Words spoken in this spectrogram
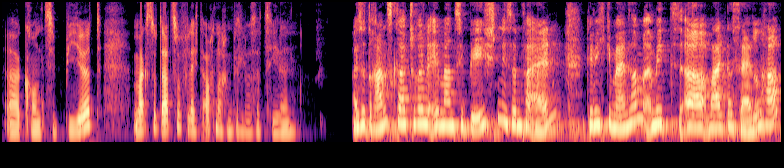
äh, konzipiert. Magst du dazu vielleicht auch noch ein bisschen was erzählen? Also Transcultural Emancipation ist ein Verein, den ich gemeinsam mit äh, Walter Seidel habe.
